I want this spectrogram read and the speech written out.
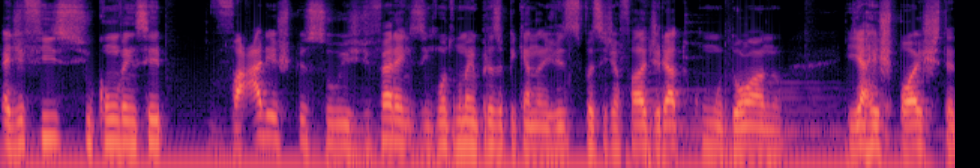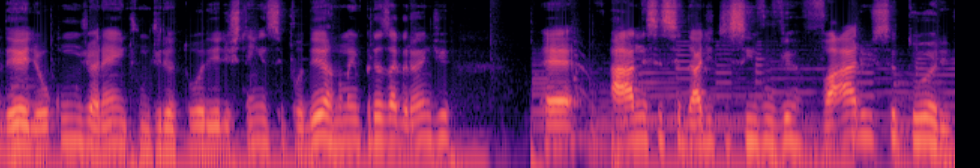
é difícil convencer várias pessoas diferentes, enquanto numa empresa pequena, às vezes, você já fala direto com o dono e a resposta dele, ou com um gerente, um diretor, e eles têm esse poder, numa empresa grande é, há necessidade de se envolver vários setores.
